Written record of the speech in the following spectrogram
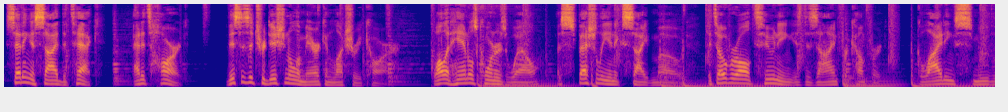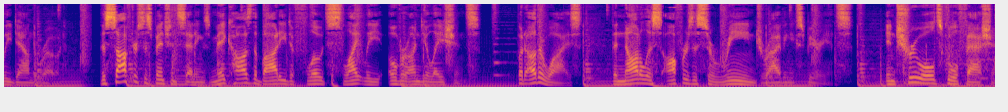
Setting aside the tech, at its heart, this is a traditional American luxury car. While it handles corners well, especially in Excite mode, its overall tuning is designed for comfort, gliding smoothly down the road. The softer suspension settings may cause the body to float slightly over undulations, but otherwise, the Nautilus offers a serene driving experience. In true old-school fashion,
